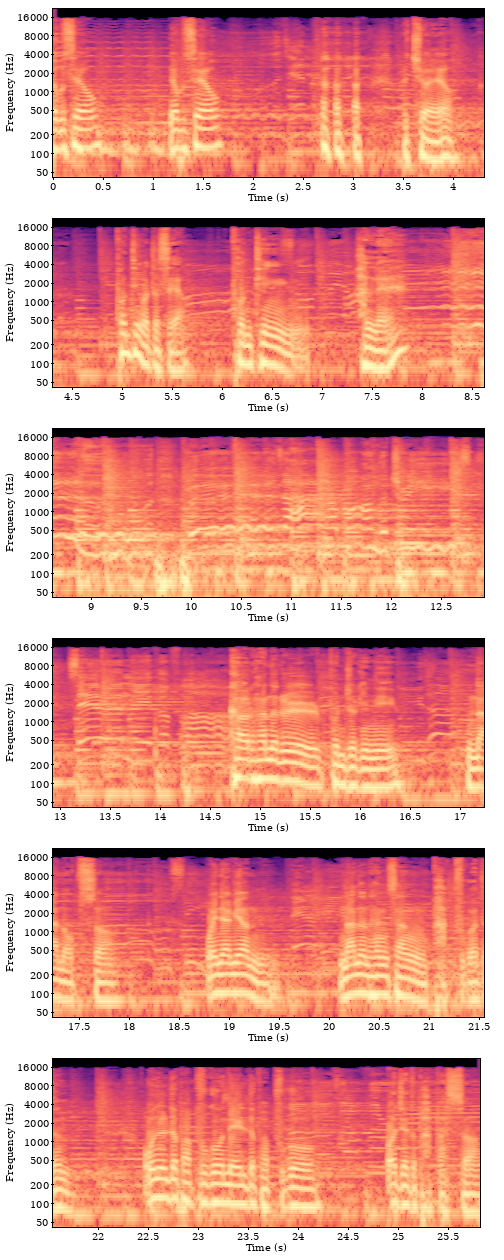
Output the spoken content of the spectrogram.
여보세요? 여보세요? 저예요. 폰팅 어떠세요? 폰팅 할래? 가을 하늘을 본 적이니 난 없어. 왜냐면 나는 항상 바쁘거든. 오늘도 바쁘고 내일도 바쁘고 어제도 바빴어.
